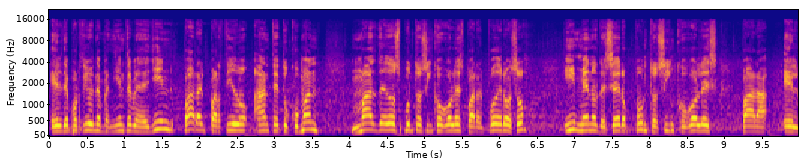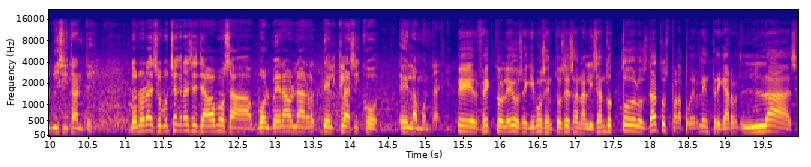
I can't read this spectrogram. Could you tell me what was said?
el Deportivo Independiente Medellín para el partido ante Tucumán, más de 2.5 goles para el poderoso y menos de 0.5 goles para el visitante. Don Horacio, muchas gracias. Ya vamos a volver a hablar del clásico en la montaña. Perfecto, Leo. Seguimos entonces analizando todos los datos para poderle entregar las,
